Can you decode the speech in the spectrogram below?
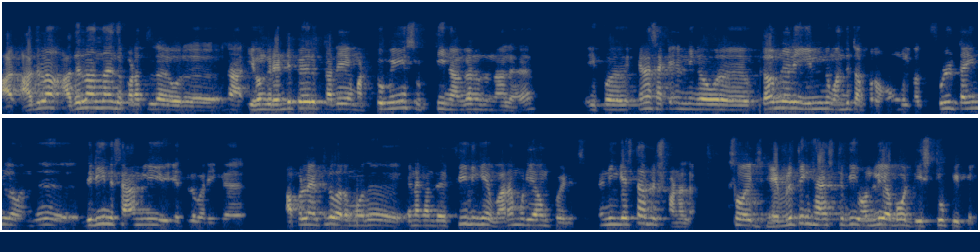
அதெல்லாம் அதெல்லாம் தான் இந்த படத்துல ஒரு நான் இவங்க ரெண்டு பேர் கதையை மட்டுமே சுத்தி நகர்ந்ததுனால இப்போ ஏன்னா செகண்ட் நீங்க ஒரு டெர்மினலி இல்னு வந்துட்டு அப்புறம் உங்களுக்கு அது ஃபுல் டைம்ல வந்து திடீர்னு ஃபேமிலி எடுத்துட்டு வரீங்க அப்பெல்லாம் எடுத்துட்டு வரும்போது எனக்கு அந்த ஃபீலிங்கே வர முடியாம போயிடுச்சு. நீங்க எஸ்டாப்ளிஷ் பண்ணல. So it's everything has to be only about these two people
